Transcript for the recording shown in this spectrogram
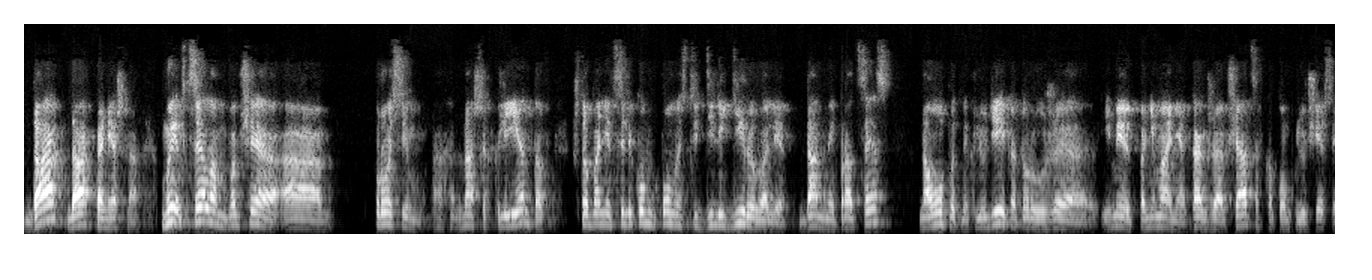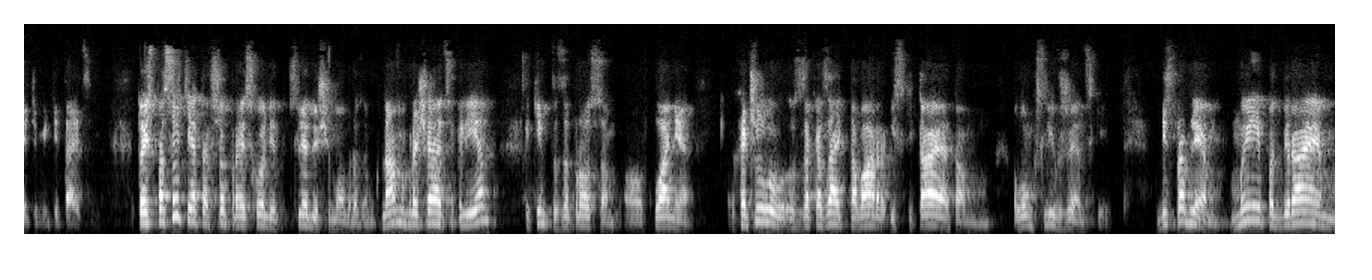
Да, да, конечно. Мы в целом вообще а, просим а, наших клиентов, чтобы они целиком и полностью делегировали данный процесс на опытных людей, которые уже имеют понимание, как же общаться, в каком ключе с этими китайцами. То есть, по сути, это все происходит следующим образом. К нам обращается клиент с каким-то запросом а, в плане хочу заказать товар из Китая, там, лонгслив женский. Без проблем. Мы подбираем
